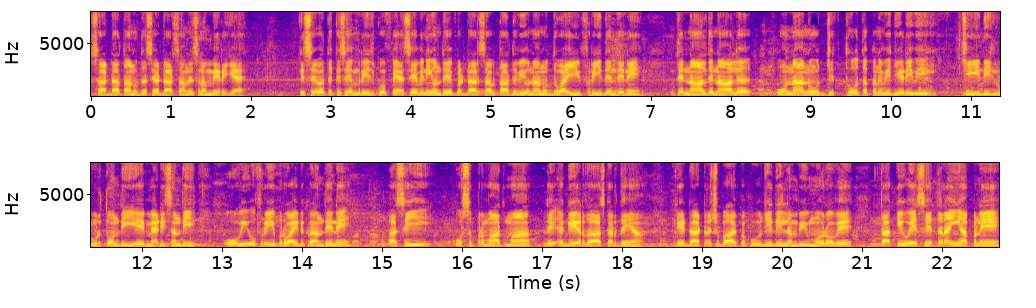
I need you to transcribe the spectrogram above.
ਸਾਡਾ ਤੁਹਾਨੂੰ ਦੱਸਿਆ ਡਾਕਟਰ ਸਾਹਿਬ ਨੇ ਸਲਮ ਮੇਰੀ ਹੈ। ਕਿਸੇ ਵਕਤ ਕਿਸੇ ਮਰੀਜ਼ ਕੋਲ ਪੈਸੇ ਵੀ ਨਹੀਂ ਹੁੰਦੇ, ਪਰ ਡਾਕਟਰ ਸਾਹਿਬ ਤਦ ਵੀ ਉਹਨਾਂ ਨੂੰ ਦਵਾਈ ਫ੍ਰੀ ਦਿੰਦੇ ਨੇ ਤੇ ਨਾਲ ਦੇ ਨਾਲ ਉਹਨਾਂ ਨੂੰ ਜਿੱਥੋਂ ਤੱਕਨ ਵੀ ਜਿਹੜੀ ਵੀ ਚੀਜ਼ ਦੀ ਜ਼ਰੂਰਤ ਹੁੰਦੀ ਏ, ਮੈਡੀਸਨ ਦੀ, ਉਹ ਵੀ ਉਹ ਫ੍ਰੀ ਪ੍ਰੋਵਾਈਡ ਕਰਾਉਂਦੇ ਨੇ। ਅਸੀਂ ਉਸ ਪ੍ਰਮਾਤਮਾ ਦੇ ਅੱਗੇ ਅਰਦਾਸ ਕਰਦੇ ਹਾਂ ਕਿ ਡਾਕਟਰ ਸੁਭਾਸ਼ ਪੱਪੂ ਜੀ ਦੀ ਲੰਬੀ ਉਮਰ ਹੋਵੇ ਤਾਂ ਕਿ ਉਹ ਇਸੇ ਤਰ੍ਹਾਂ ਹੀ ਆਪਣੇ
